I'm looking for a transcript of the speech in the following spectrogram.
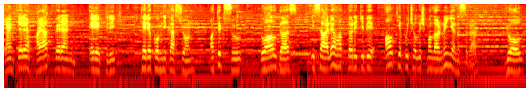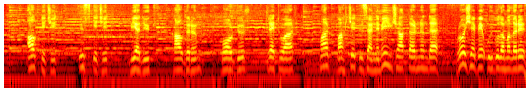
Kentlere hayat veren elektrik, telekomünikasyon, atık su, doğalgaz, isale hatları gibi altyapı çalışmalarının yanı sıra yol, alt geçit, üst geçit, viyadük, kaldırım, bordür, tretuar, park bahçe düzenleme inşaatlarının da proje ve uygulamaları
